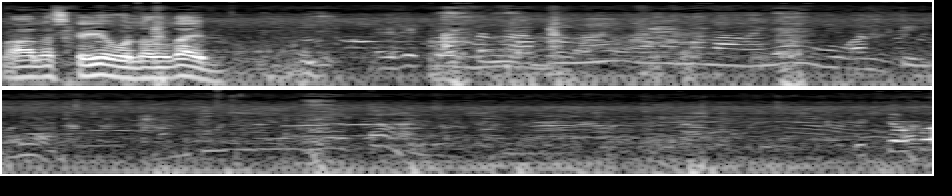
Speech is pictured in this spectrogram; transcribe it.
Malas kayo, walang live. Picture po,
